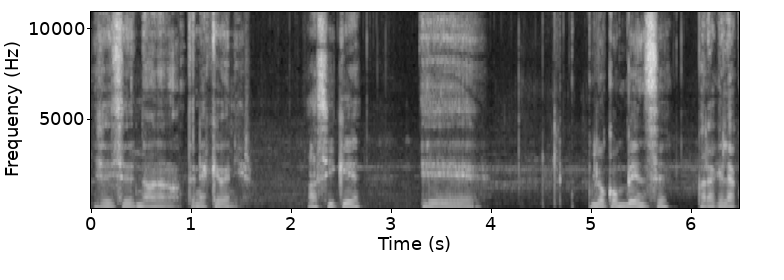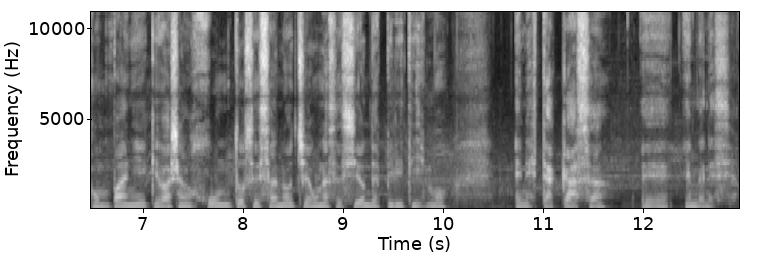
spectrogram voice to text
y ella dice, no, no, no, tenés que venir. Así que eh, lo convence para que la acompañe y que vayan juntos esa noche a una sesión de espiritismo en esta casa eh, en Venecia.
